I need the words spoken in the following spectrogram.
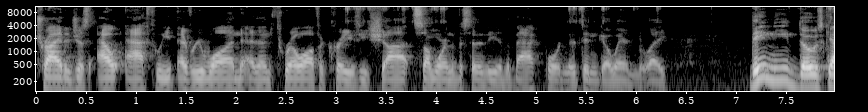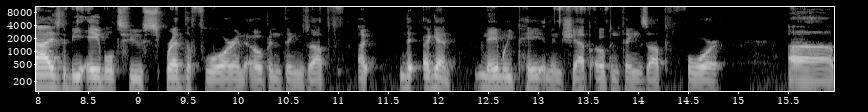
try to just out athlete everyone and then throw off a crazy shot somewhere in the vicinity of the backboard and it didn't go in? Like they need those guys to be able to spread the floor and open things up. Uh, again, namely Payton and Shep, open things up for uh,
